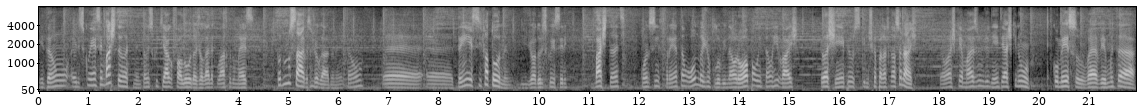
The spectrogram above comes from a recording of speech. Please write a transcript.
Então eles se conhecem bastante. né? Então isso que o Thiago falou da jogada clássica do Messi todo mundo sabe essa jogada, né? Então é, é, tem esse fator, né? De jogadores se conhecerem bastante quando se enfrentam ou no mesmo clube na Europa ou então rivais pela Champions e nos campeonatos nacionais. Então acho que é mais um ingrediente. Acho que no começo vai haver muita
